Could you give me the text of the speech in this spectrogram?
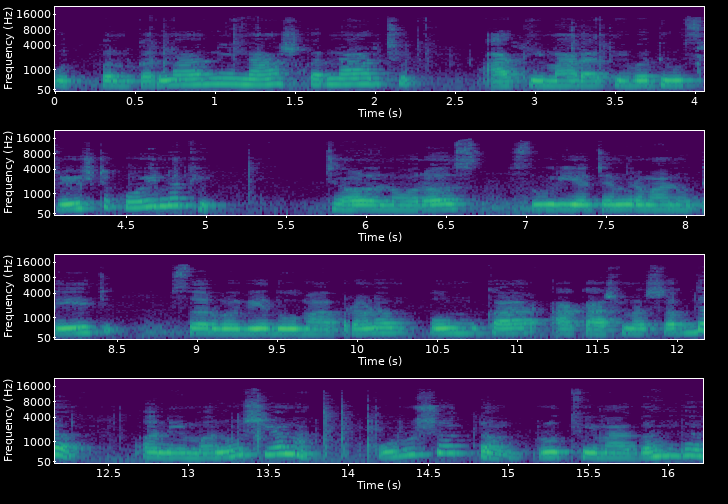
ઉત્પન્ન કરનારને નાશ કરનાર છું. આથી મારાથી વધુ શ્રેષ્ઠ કોઈ નથી. જળનો રસ સૂર્ય ચંદ્રમાનું તેજ સર્વ વેદોમાં પ્રણવ, ઓમકાર, આકાશમાં શબ્દ અને મનુષ્યમાં પુરુષોત્તમ પૃથ્વીમાં ગંધ,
